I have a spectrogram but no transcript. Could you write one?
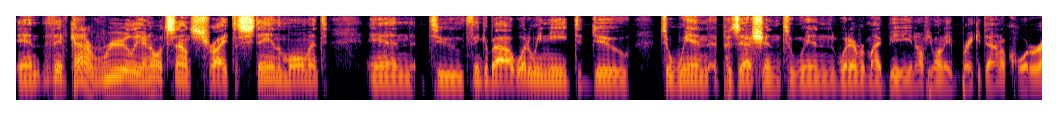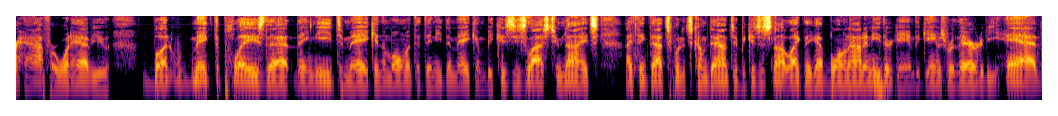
and they've got to really, I know it sounds trite, to stay in the moment and to think about what do we need to do to win a possession, to win whatever it might be, you know, if you want to break it down a quarter, or a half, or what have you but make the plays that they need to make in the moment that they need to make them. Because these last two nights, I think that's what it's come down to. Because it's not like they got blown out in either game. The games were there to be had,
